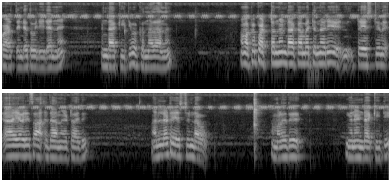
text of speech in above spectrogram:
പഴത്തിന്റെ തൊലിയിൽ തന്നെ ഉണ്ടാക്കിയിട്ട് വെക്കുന്നതാണ്. നമുക്ക് പെട്ടെന്ന് ഉണ്ടാക്കാൻ പറ്റുന്ന ഒരു ടേസ്റ്റ് ആയ ഒരു സാ ഇതാണ് കേട്ടോ ഇത്. നല്ല ടേസ്റ്റ് ഉണ്ടാവും. നമ്മളിത് ഇങ്ങനെ ഉണ്ടാക്കിയിട്ട്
